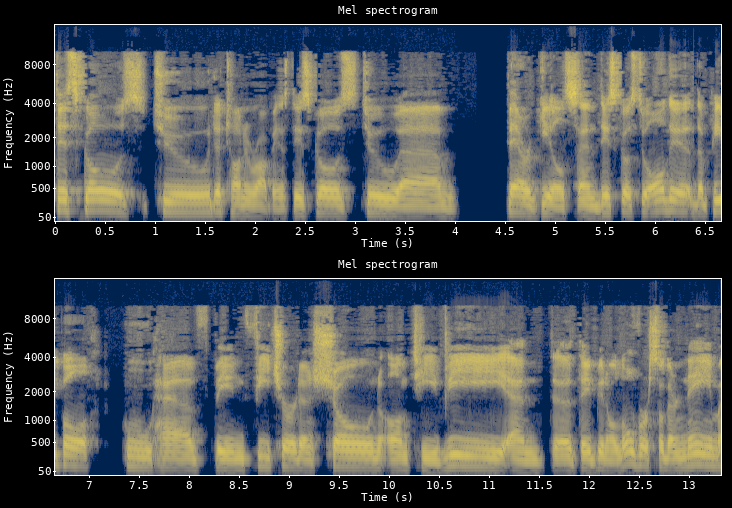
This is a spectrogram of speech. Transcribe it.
This goes to the Tony Robbins. This goes to um, Bear Grylls, and this goes to all the the people who have been featured and shown on TV, and uh, they've been all over. So their name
